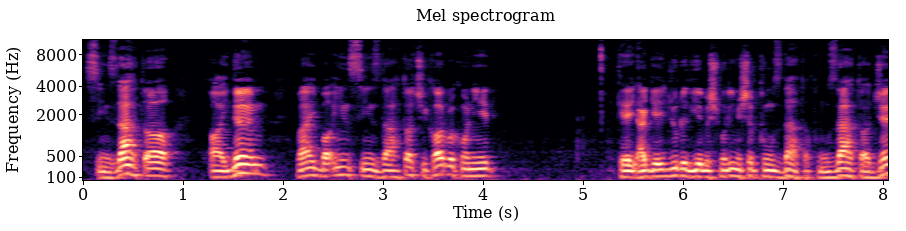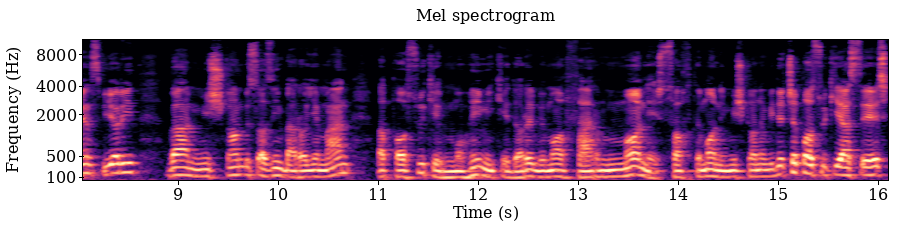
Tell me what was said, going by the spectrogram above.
13 تا آیدم. و با این 13 تا چیکار بکنید؟ که اگه یه جور دیگه بشموری میشه 15 تا. 15 تا جنس بیارید و میشکان بسازیم برای من و پاسوک مهمی که داره به ما فرمانش ساختمان میشکان میده. چه پاسوکی هستش؟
